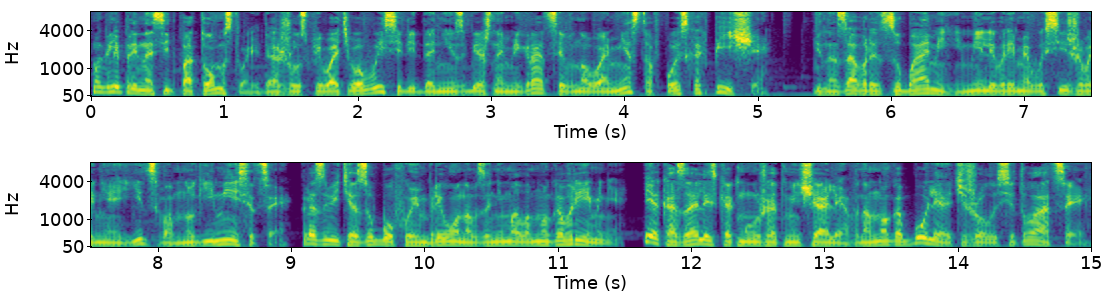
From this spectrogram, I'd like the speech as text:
могли приносить потомство и даже успевать его выселить до неизбежной миграции в новое место в поисках пищи. Динозавры с зубами имели время высиживания яиц во многие месяцы. Развитие зубов у эмбрионов занимало много времени и оказались, как мы уже отмечали, в намного более тяжелой ситуации.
